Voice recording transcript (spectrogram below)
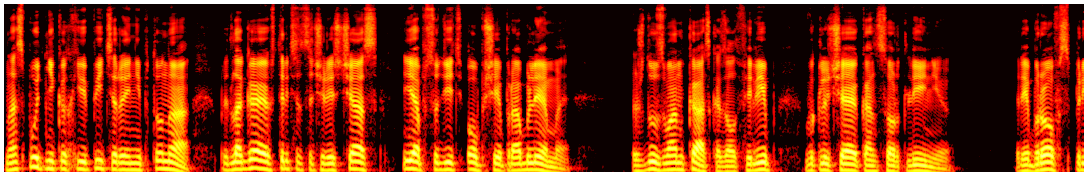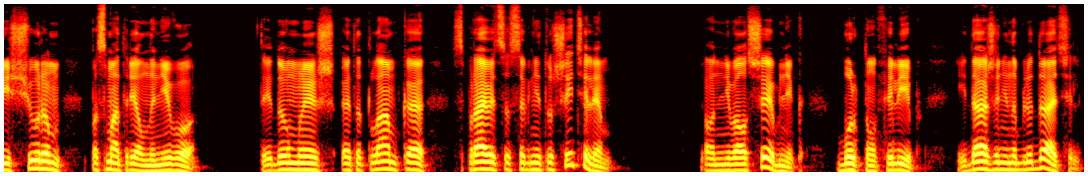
на спутниках Юпитера и Нептуна. Предлагаю встретиться через час и обсудить общие проблемы. Жду звонка, сказал Филипп, выключая консорт-линию. Ребров с прищуром посмотрел на него. Ты думаешь, этот ламка справится с огнетушителем? Он не волшебник, буркнул Филипп, и даже не наблюдатель.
